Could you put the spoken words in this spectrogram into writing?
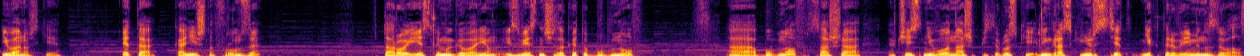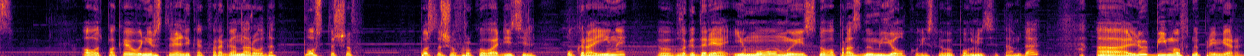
ивановские. Это, конечно, Фрунзе. Второй, если мы говорим, известный человек, это Бубнов. А Бубнов, Саша, в честь него наш Петербургский Ленинградский университет некоторое время назывался. А вот пока его не расстреляли как врага народа, Постышев. Постышев руководитель Украины. Благодаря ему мы снова празднуем елку, если вы помните там, да? А Любимов, например,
